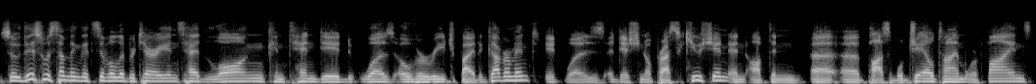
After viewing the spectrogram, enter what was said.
So, this was something that civil libertarians had long contended was overreach by the government. It was additional prosecution and often uh, uh, possible jail time or fines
